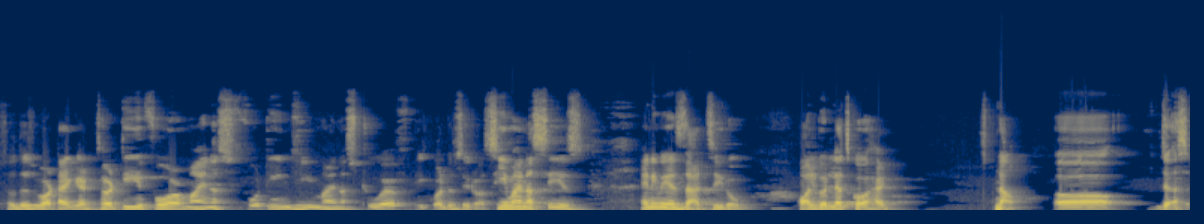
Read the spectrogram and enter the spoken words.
so this is what i get 34 minus 14g minus 2f equal to 0 c minus c is anyway is that 0 all good let's go ahead. Now uh, just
